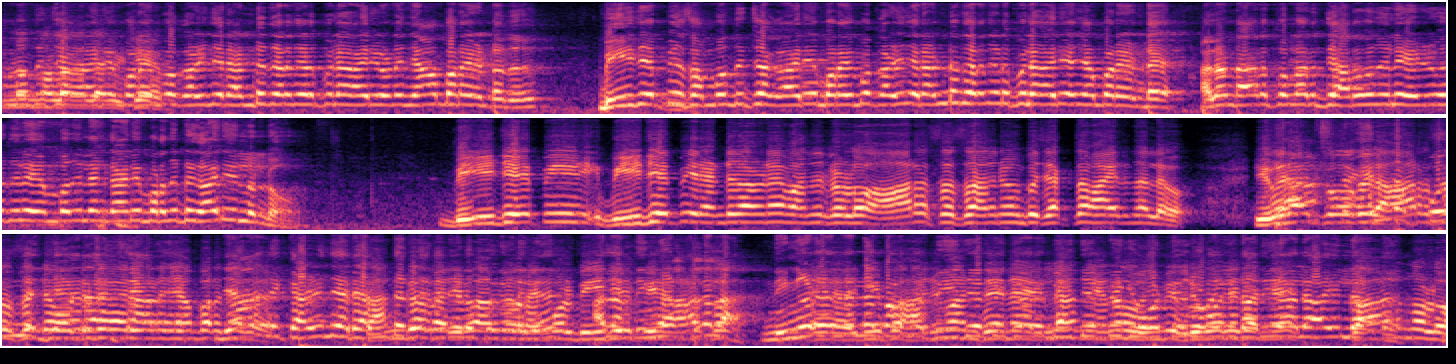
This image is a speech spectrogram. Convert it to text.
സംബന്ധിച്ച കഴിഞ്ഞ രണ്ട് തെരഞ്ഞെടുപ്പിലെ കാര്യമാണ് ഞാൻ പറയേണ്ടത്. ബി ജെ പി സംബന്ധിച്ച കാര്യം പറയുമ്പോൾ കഴിഞ്ഞ രണ്ട് തെരഞ്ഞെടുപ്പിലെ കാര്യം ഞാൻ പറയണ്ടേ അല്ലാണ്ട് ആയിരത്തി തൊള്ളായിരത്തി അറുപതിലെ എഴുപതിലെ എൺപതിലെ കാര്യം പറഞ്ഞിട്ട് കാര്യമില്ലല്ലോ. B J P B J P രണ്ടു തവണ വന്നിട്ടുള്ളൂ. ആർ എസ് എസ് അതിനു മുമ്പ് ശക്തമായിരുന്നല്ലോ. യുവരാജ് ഗോകുൽ ആർ എസ് എസിന്റെ ഞാൻ പറഞ്ഞത്. സംഘപരിവാറുകൾ ഇപ്പോൾ ബി ജെ പി ഹനുമാൻ സേന എല്ലാം ഞങ്ങൾ ഒരുപോലെ തന്നെ കാണുന്നുള്ളൂ.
